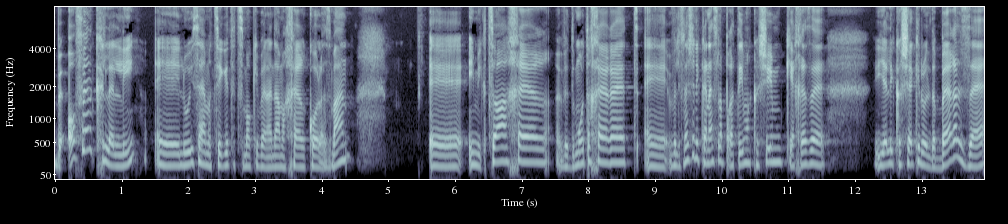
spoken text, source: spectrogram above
באופן כללי, אה, לואיס היה מציג את עצמו כבן אדם אחר כל הזמן. Uh, עם מקצוע אחר ודמות אחרת uh, ולפני שניכנס לפרטים הקשים כי אחרי זה יהיה לי קשה כאילו לדבר על זה,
